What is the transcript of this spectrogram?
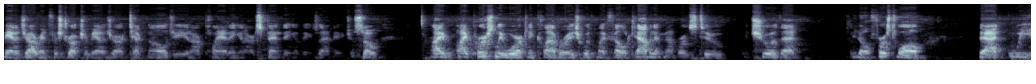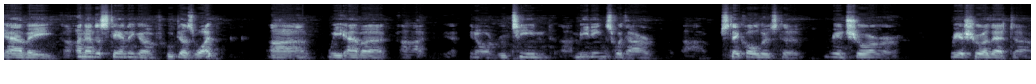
manage our infrastructure, manage our technology and our planning and our spending and things of that nature. So I, I personally work in collaboration with my fellow cabinet members to ensure that, you know, first of all, that we have a an understanding of who does what. Uh, we have a uh, you know a routine uh, meetings with our uh, stakeholders to reinsure or reassure that uh,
